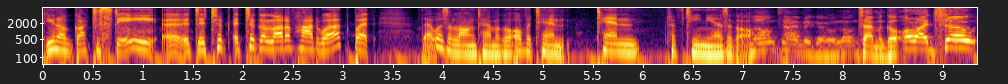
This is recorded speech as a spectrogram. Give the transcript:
you know, got to stay. Uh, it, it took it took a lot of hard work, but that was a long time ago, over 10, 10 15 years ago. Long time ago, long time ago. All right, so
